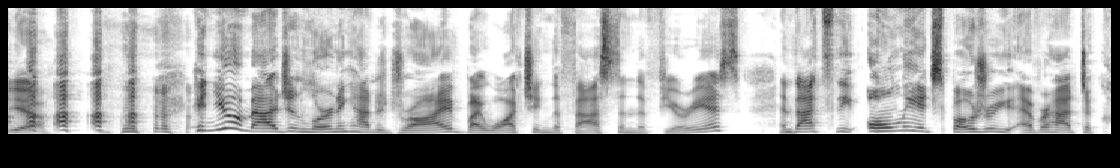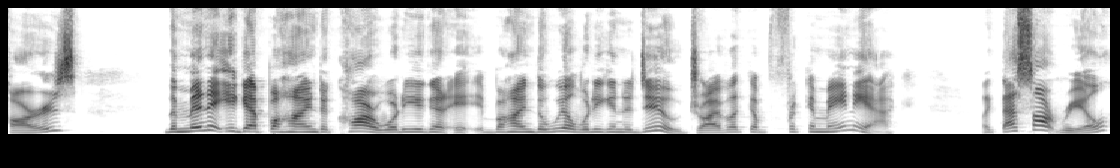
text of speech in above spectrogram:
yeah. Can you imagine learning how to drive by watching The Fast and the Furious? And that's the only exposure you ever had to cars? The minute you get behind a car, what are you going to, eh, behind the wheel, what are you going to do? Drive like a freaking maniac. Like, that's not real.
